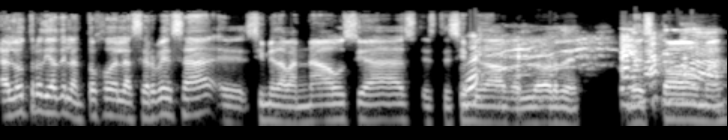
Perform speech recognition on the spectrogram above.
al otro día del antojo de la cerveza, eh, sí me daban náuseas, este, sí me daba dolor de, de estómago.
